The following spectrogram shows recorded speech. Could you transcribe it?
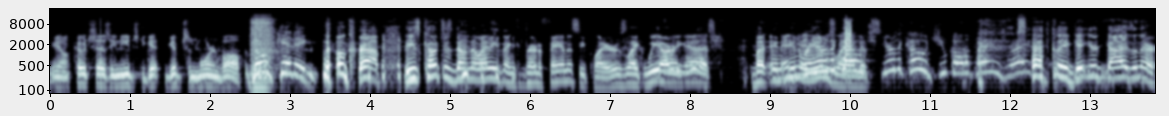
You know, coach says he needs to get Gibson more involved. No kidding. no crap. These coaches don't know anything compared to fantasy players. Like we Oh already knew this. But in, And, in and you're the Ramsland, coach. You're the coach. You call the plays, right? exactly get your guys in there.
